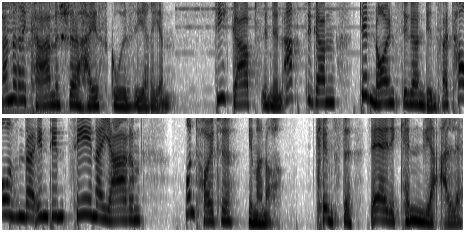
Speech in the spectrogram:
Amerikanische Highschool-Serien. Die gab's in den 80ern, den 90ern, den 2000er, in den 10er Jahren und heute immer noch. Kennst du? Ja, die kennen wir alle.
